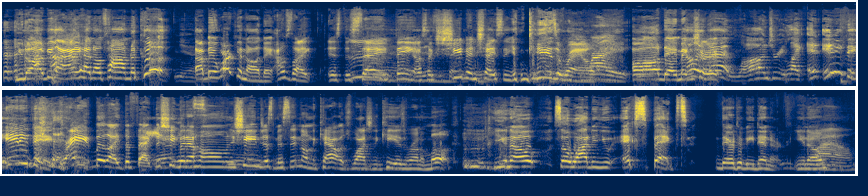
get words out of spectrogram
You know, I'd be like, I ain't had no time to cook. Yeah. I've been working all day. I was like, it's the same thing. I was like, she been thing. chasing your kids around Right. all day, making Not sure only that that, laundry, like anything. anything, right? But like the fact that she been at home and she ain't just been sitting on the couch watching the kids run amok, you know. So why do you expect there to be dinner? You know. Wow.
